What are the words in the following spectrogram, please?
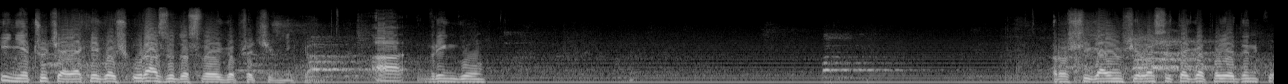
i nieczucia jakiegoś urazu do swojego przeciwnika. A w ringu rozstrzygają się losy tego pojedynku.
